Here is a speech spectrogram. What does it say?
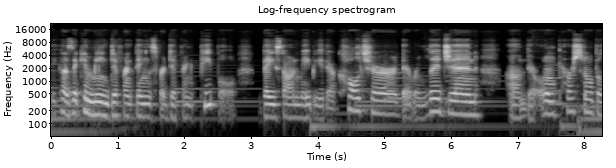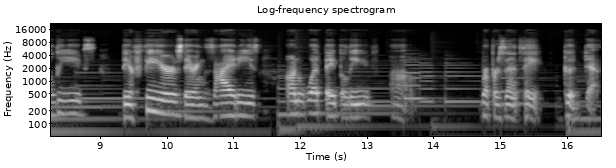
because it can mean different things for different people based on maybe their culture, their religion, um, their own personal beliefs, their fears, their anxieties on what they believe um, represents a good death.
